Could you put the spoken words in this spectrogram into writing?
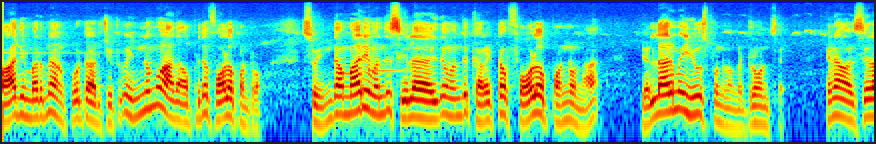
பாதி மருந்து நாங்கள் போட்டு அடிச்சிகிட்டுருக்கோம் இன்னமும் அதை அப்படி தான் ஃபாலோ பண்ணுறோம் ஸோ இந்த மாதிரி வந்து சில இதை வந்து கரெக்டாக ஃபாலோ பண்ணோன்னா எல்லாருமே யூஸ் பண்ணுவாங்க ட்ரோன்ஸை ஏன்னா சில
